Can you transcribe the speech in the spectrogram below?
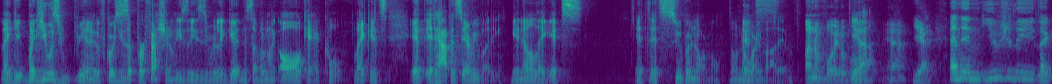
like, but he was, you know, of course he's a professional. He's he's really good and stuff. But I'm like, oh, okay, cool. Like it's it, it happens to everybody, you know. Like it's it, it's super normal. Don't don't worry about it. Unavoidable. Yeah. Yeah. Yeah. And then usually, like,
